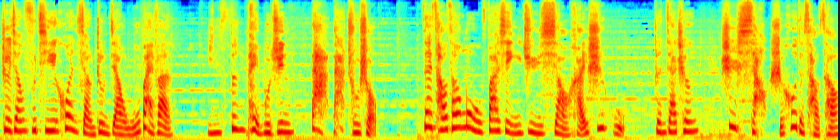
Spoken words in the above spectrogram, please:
浙江夫妻幻想中奖五百万，因分配不均大打出手。在曹操墓发现一具小孩尸骨，专家称是小时候的曹操。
